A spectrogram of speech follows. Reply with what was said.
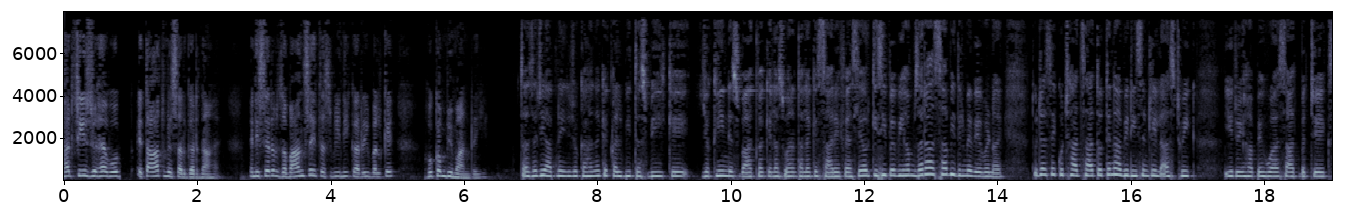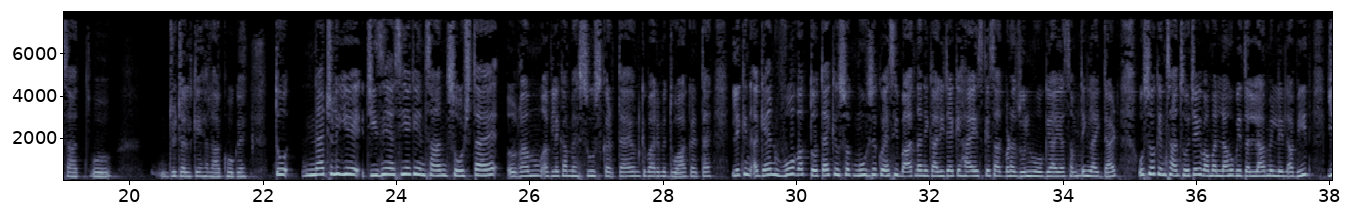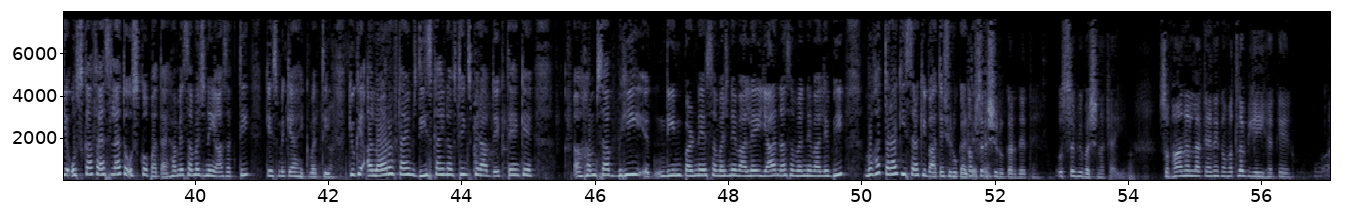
ہر چیز جو ہے وہ اطاعت میں سرگرداں ہے یعنی صرف زبان سے ہی تصویر نہیں کر رہی بلکہ حکم بھی مان رہی ہے تازہ جی آپ نے یہ جو کہا نا کہ قلبی تسبیح کے یقین اس بات کا کہ اللہ سبحانہ تعالیٰ کے سارے فیصلے اور کسی پہ بھی ہم ذرا سا بھی دل میں ویور نہ آئے تو جیسے کچھ حادثات ہوتے نا ابھی ریسنٹلی لاسٹ ویک یہ جو یہاں پہ ہوا سات بچے ایک ساتھ وہ جو جل کے ہلاک ہو گئے تو نیچرلی یہ چیزیں ایسی ہیں کہ انسان سوچتا ہے غم اگلے کا محسوس کرتا ہے ان کے بارے میں دعا کرتا ہے لیکن اگین وہ وقت ہوتا ہے کہ اس وقت منہ سے کوئی ایسی بات نہ نکالی جائے کہ ہائے اس کے ساتھ بڑا ظلم ہو گیا یا سم تھنگ لائک دیٹ اس وقت انسان سوچے کہ وم اللہ بد اللہ میں یہ اس کا فیصلہ ہے تو اس کو پتا ہے ہمیں سمجھ نہیں آ سکتی کہ اس میں کیا حکمت تھی کیونکہ Alwar of times these kind of things پھر آپ دیکھتے ہیں کہ ہم سب بھی دین پڑھنے سمجھنے والے یا نہ سمجھنے والے بھی بہت طرح کی اس طرح کی باتیں شروع کر دیتے ہیں شروع کر دیتے ہیں اس سے بھی بچنا چاہیے سبحان اللہ کہنے کا مطلب یہی ہے کہ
